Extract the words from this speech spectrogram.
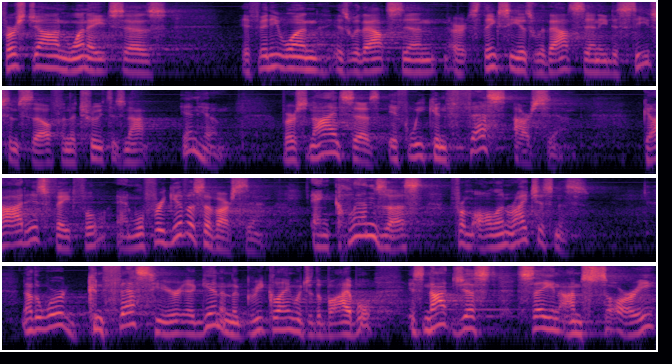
1 John 1 8 says, If anyone is without sin or thinks he is without sin, he deceives himself and the truth is not in him. Verse 9 says, If we confess our sin, God is faithful and will forgive us of our sin and cleanse us from all unrighteousness. Now, the word confess here, again, in the Greek language of the Bible, is not just saying, I'm sorry.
